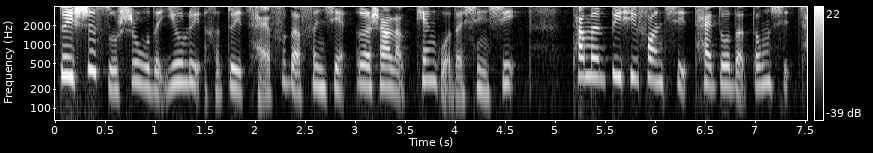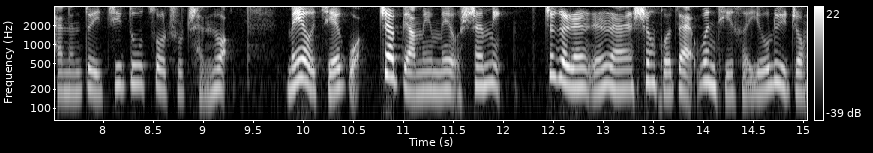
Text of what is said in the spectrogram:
对世俗事物的忧虑和对财富的奉献扼杀了天国的信息。他们必须放弃太多的东西，才能对基督做出承诺。没有结果，这表明没有生命。这个人仍然生活在问题和忧虑中。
